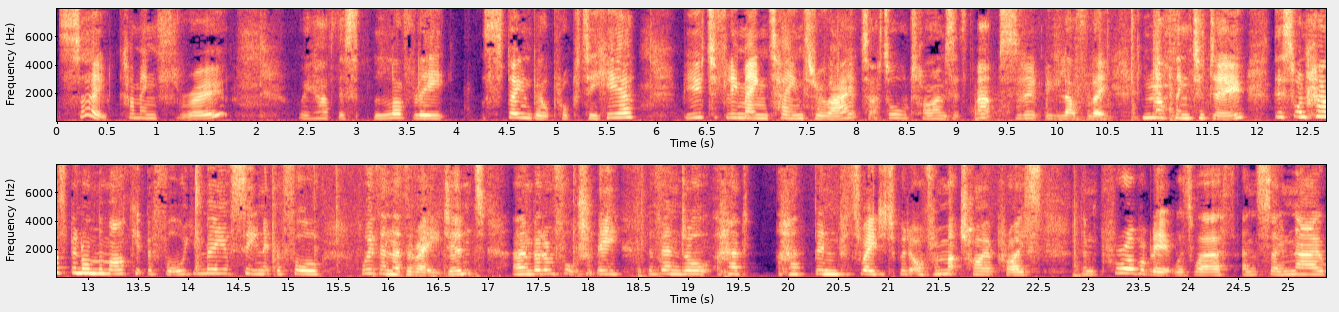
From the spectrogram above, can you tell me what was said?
So coming through, we have this lovely stone built property here beautifully maintained throughout at all times. It's absolutely lovely. Nothing to do. This one has been on the market before. You may have seen it before with another agent um, but unfortunately the vendor had had been persuaded to put it on for a much higher price than probably it was worth. And so now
